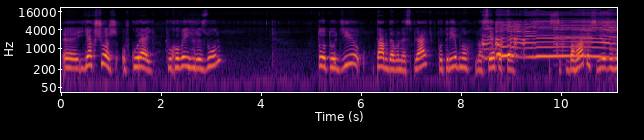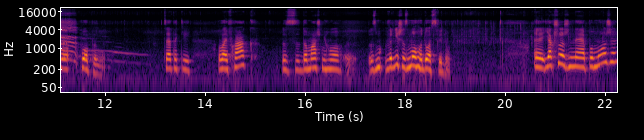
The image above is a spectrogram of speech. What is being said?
Е, якщо ж в курей пуховий гризун, то тоді там, де вони сплять, потрібно насипати багато свіжого попелу. Це такий лайфхак з домашнього, е, з, верніше, з мого досвіду. Е, Якщо ж не поможе,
